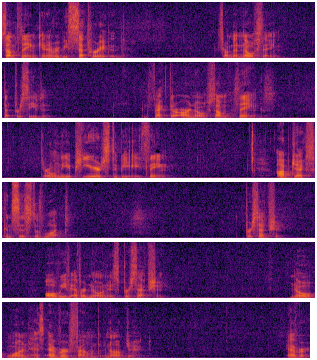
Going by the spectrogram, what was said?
something can ever be separated from the no thing that perceives it. In fact, there are no some things. There only appears to be a thing. Objects consist of what? Perception. All we've ever known is perception. No one has ever found an object. Ever.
